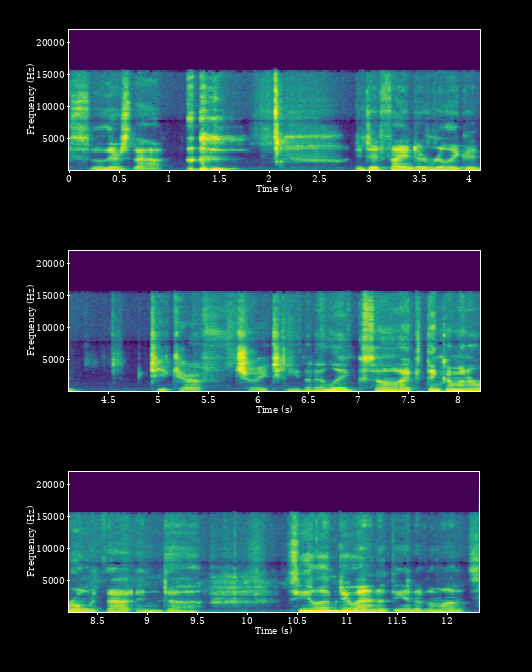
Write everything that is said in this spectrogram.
So, there's that. I did find a really good decaf chai tea that I like, so I think I'm gonna roll with that and uh, see how I'm doing at the end of the month.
